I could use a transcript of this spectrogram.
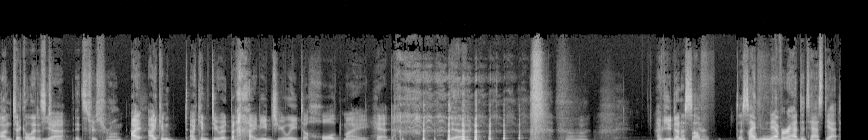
untickle it is Yeah. too it's too strong. I I can I can do it, but I need Julie to hold my head. Yeah. Have you done a self? A self? I've never had to test yet.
